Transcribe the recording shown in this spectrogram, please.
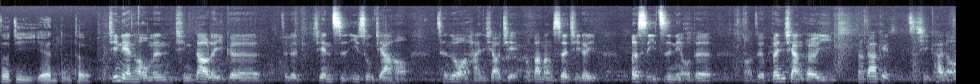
设计也很独特。今年哈，我们请到了一个。这个剪纸艺术家哈陈若涵小姐，我帮忙设计了二十一只牛的哦，这个奔向二一，那大家可以仔细看哦，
